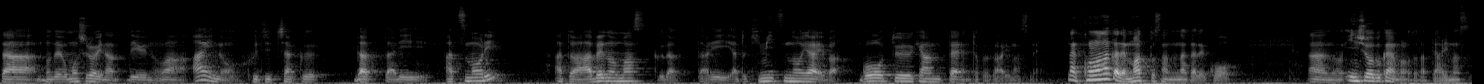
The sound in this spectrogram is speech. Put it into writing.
たので面白いなっていうのは「愛の不時着」だったり「あつ森」あとは「アベノマスク」だったりあと「鬼滅の刃」「GoTo キャンペーン」とかがありますねなんかこの中でマットさんの中でこうあの印象深いものとかってあります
